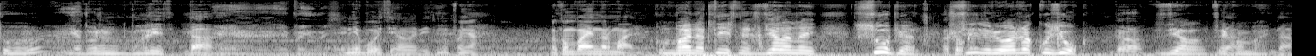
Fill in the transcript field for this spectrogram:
то я должен говорити. Да. Я, я боюсь. Не будете говорити, ну понятно. Ну комбайн нормальний. Комбайн отличный, сделанный супер. А що- Сережа Кузюк Да. сделал цей Да, комбайн. да.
